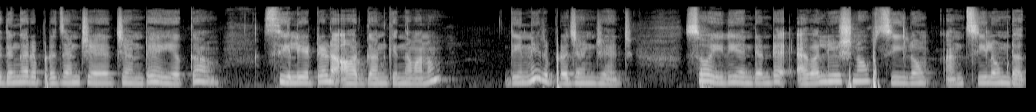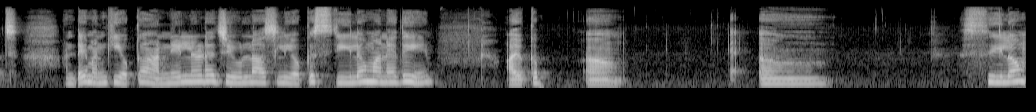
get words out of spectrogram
విధంగా రిప్రజెంట్ చేయొచ్చు అంటే ఈ యొక్క సీలియేటెడ్ ఆర్గాన్ కింద మనం దీన్ని రిప్రజెంట్ చేయొచ్చు. సో ఇది ఏంటంటే evolution of coelom and coelom ducts అంటే మనకి ఈ యొక్క అన్నిళ్ళడ జీవుల్లో అసలు ఈ యొక్క సీలోమ్ అనేది ఆ యొక్క సీలోమ్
